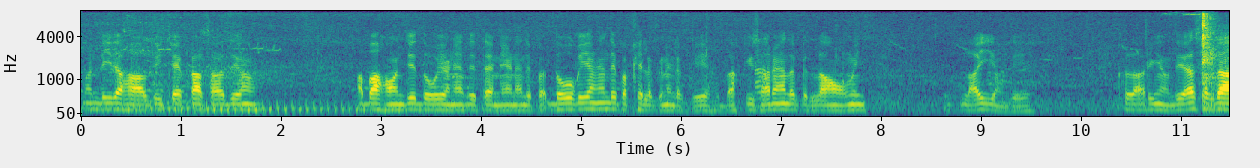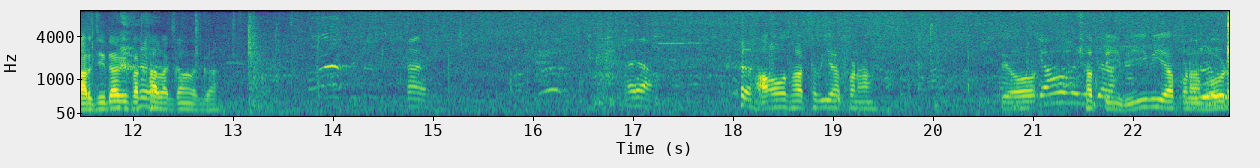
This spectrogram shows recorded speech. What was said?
ਮੰਡੀ ਦਾ ਹਾਲ ਤੁਸੀਂ ਚੈੱਕ ਕਰ ਸਕਦੇ ਹੋ। ਆਪਾਂ ਹੁਣ ਜੇ ਦੋ ਜਣਿਆਂ ਦੇ ਤਿੰਨ ਜਣਿਆਂ ਦੇ ਦੋ ਜਣਿਆਂ ਦੇ ਪੱਖੇ ਲੱਗਣੇ ਲੱਗੇ ਆ। ਬਾਕੀ ਸਾਰਿਆਂ ਦਾ ਗੱਲਾਂ ਉਵੇਂ ਹੀ ਲਾਈ ਜਾਂਦੇ ਆ। ਖਿਲਾਰੀ ਆਉਂਦੇ ਆ। ਸਰਦਾਰ ਜੀ ਦਾ ਵੀ ਪੱਖਾ ਲੱਗਣ ਲੱਗਾ। ਹਾਂ। ਆਇਆ। ਆਓ 60 ਵੀ ਆਪਣਾ। ਤੇ ਉਹ 36 20 ਵੀ ਆਪਣਾ ਬੋਰਡ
